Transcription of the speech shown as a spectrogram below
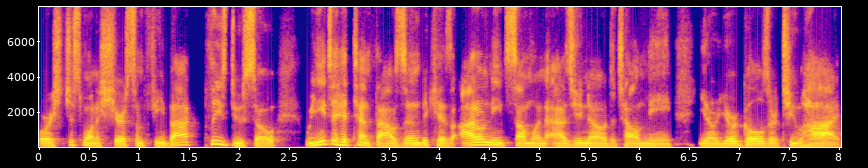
or just want to share some feedback please do so. We need to hit 10,000 because i don't need someone as you know to tell me you know your goals are too high.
